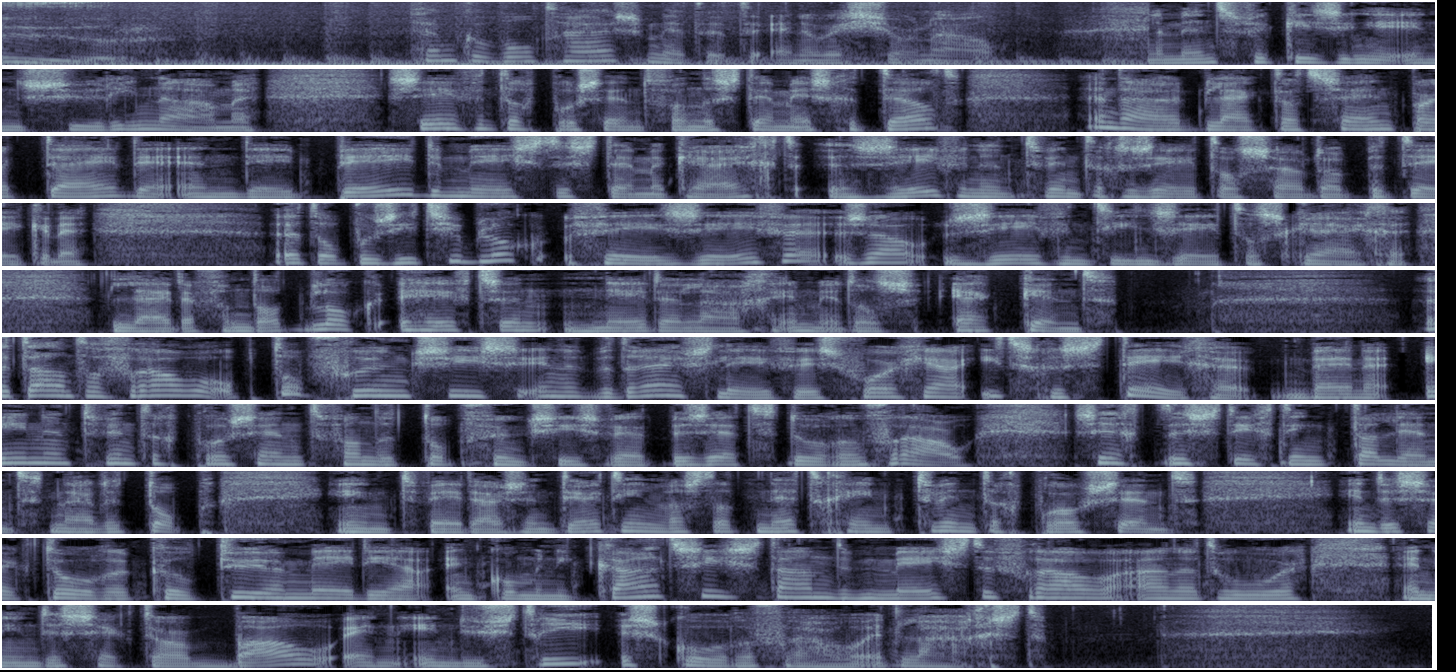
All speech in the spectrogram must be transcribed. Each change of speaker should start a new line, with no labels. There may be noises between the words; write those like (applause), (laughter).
uur.
Femke met het NOS Journaal. De mensverkiezingen in Suriname. 70% van de stemmen is geteld. En daaruit blijkt dat zijn partij, de NDP, de meeste stemmen krijgt. 27 zetels zou dat betekenen. Het oppositieblok V7 zou 17 zetels krijgen. De leider van dat blok heeft zijn nederlaag inmiddels erkend. Het aantal vrouwen op topfuncties in het bedrijfsleven is vorig jaar iets gestegen. Bijna 21% van de topfuncties werd bezet door een vrouw, zegt de stichting Talent naar de Top. In 2013 was dat net geen 20% In de sectoren cultuur, media en communicatie staan de meeste vrouwen aan het roer. En in de sector bouw en industrie scoren vrouwen het laagst.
